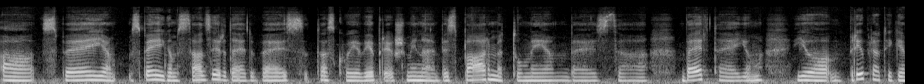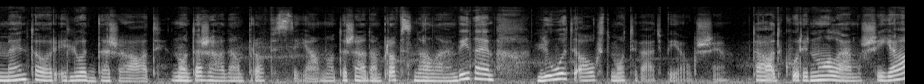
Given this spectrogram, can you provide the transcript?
spējam, spējīgam sadzirdēt bez tas, ko jau iepriekš minēju, bez pārmetumiem, bez uh, vērtējuma. Jo brīvprātīgie mentori ir ļoti dažādi, no dažādām profesijām, no dažādām profesionālajām vidēm, ļoti augsti motivēti pieaugušie. Tādi, kur ir nolēmuši, jā,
